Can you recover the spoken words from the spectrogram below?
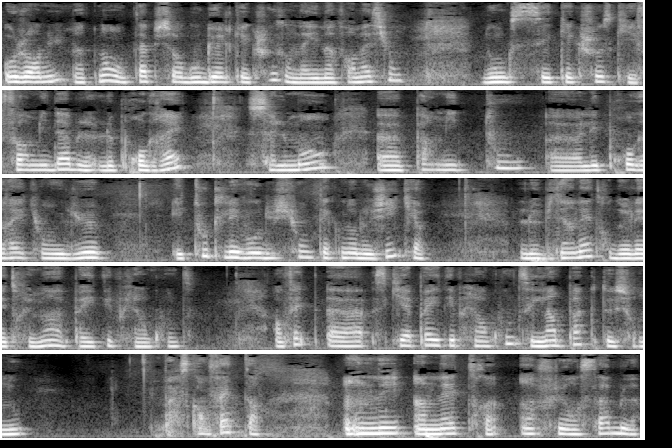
Aujourd'hui, maintenant, on tape sur Google quelque chose, on a une information. Donc c'est quelque chose qui est formidable, le progrès. Seulement, euh, parmi tous euh, les progrès qui ont eu lieu et toute l'évolution technologique, le bien-être de l'être humain n'a pas été pris en compte. En fait, euh, ce qui n'a pas été pris en compte, c'est l'impact sur nous. Parce qu'en fait, on est un être influençable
